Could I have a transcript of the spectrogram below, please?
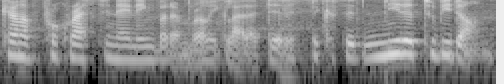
kind of procrastinating, but I'm really glad I did it because it needed to be done.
